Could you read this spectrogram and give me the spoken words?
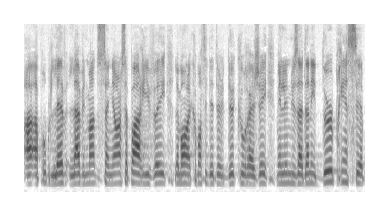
à, propos de l'avènement du Seigneur, ce n'est pas arrivé, le monde a commencé d'être découragé, mais il nous a donné deux principes.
